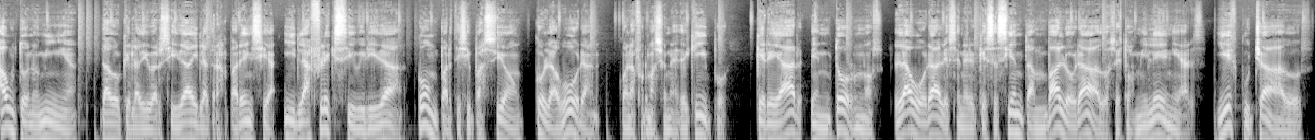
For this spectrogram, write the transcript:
autonomía, dado que la diversidad y la transparencia y la flexibilidad con participación colaboran con las formaciones de equipos, crear entornos laborales en el que se sientan valorados estos millennials y escuchados,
